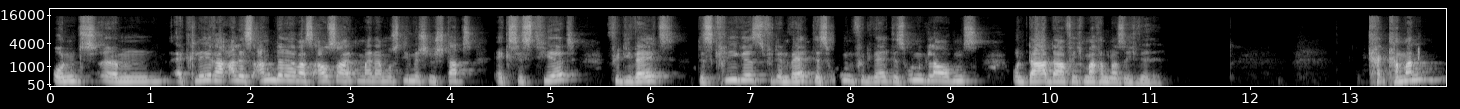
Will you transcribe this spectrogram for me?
und ähm, erkläre alles andere, was außerhalb meiner muslimischen Stadt existiert, für die Welt des Krieges, für, den Welt des, für die Welt des Unglaubens und da darf ich machen, was ich will. Kann, kann man,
